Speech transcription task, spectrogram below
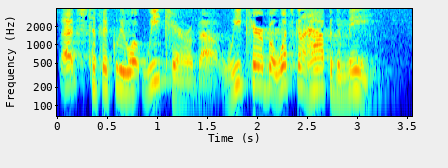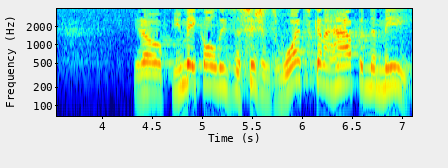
That's typically what we care about. We care about what's going to happen to me. You know, if you make all these decisions, what's going to happen to me?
